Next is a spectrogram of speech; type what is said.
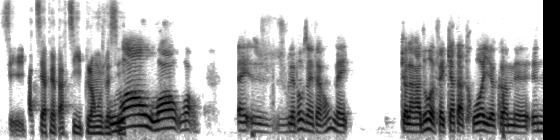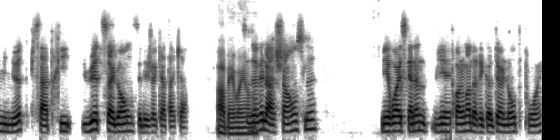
c'est partie après partie, il plonge le Wow, wow, wow. je voulais pas vous interrompre, mais Colorado a fait 4 à 3 il y a comme une minute, puis ça a pris 8 secondes, c'est déjà 4 à 4. Ah, ben Si vous avez la chance, là, Miroir Scannon vient probablement de récolter un autre point.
